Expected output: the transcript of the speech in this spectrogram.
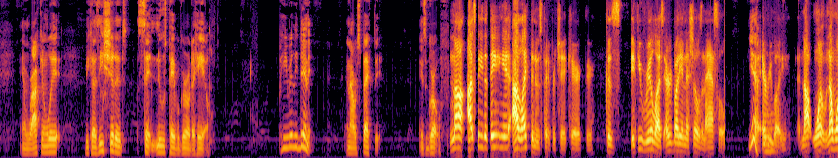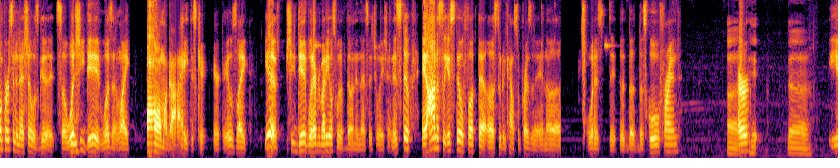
am rocking with because he should have sent newspaper girl to hell, but he really didn't, and I respect it. It's growth. No, I see. The thing is, I like the newspaper chick character because if you realize everybody in that show is an asshole. Yeah, Like, everybody, not one, not one person in that show was good. So what she did wasn't like, oh my god, I hate this character. It was like, yeah, she did what everybody else would have done in that situation. It's still, and honestly, it's still fuck that uh, student council president and uh, what is it, the the, the school friend, uh, her? the Yeah,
